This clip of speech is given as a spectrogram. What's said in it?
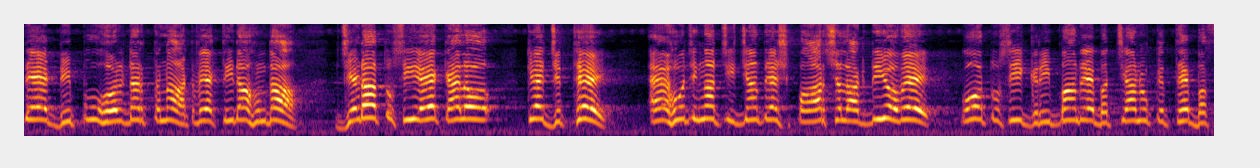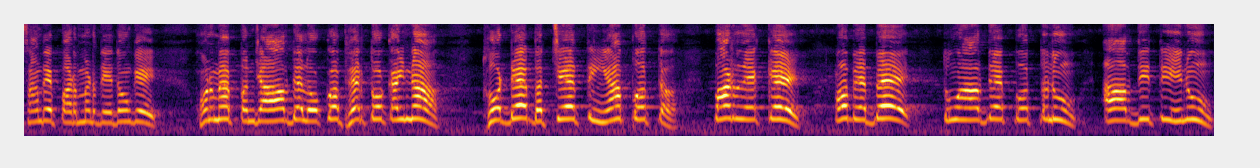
ਤੇ ਡੀਪੂ ਹੋਲਡਰ ਧਨਾਟ ਵਿਅਕਤੀ ਦਾ ਹੁੰਦਾ। ਜਿਹੜਾ ਤੁਸੀਂ ਇਹ ਕਹਿ ਲਓ ਕਿ ਜਿੱਥੇ ਇਹੋ ਜਿਹੀਆਂ ਚੀਜ਼ਾਂ ਤੇ ਸਿਫਾਰਿਸ਼ ਲੱਗਦੀ ਹੋਵੇ, ਉਹ ਤੁਸੀਂ ਗਰੀਬਾਂ ਦੇ ਬੱਚਿਆਂ ਨੂੰ ਕਿੱਥੇ ਬੱਸਾਂ ਦੇ ਪਰਮਿਟ ਦੇ ਦੋਗੇ? ਹੁਣ ਮੈਂ ਪੰਜਾਬ ਦੇ ਲੋਕੋ ਫਿਰ ਤੋਂ ਕਹਿਣਾ ਤੁਹਾਡੇ ਬੱਚੇ, ਧੀਆਂ, ਪੁੱਤ ਪੜ੍ਹ ਲਿਖ ਕੇ, ਉਹ ਬੇਬੇ ਤੂੰ ਆਪਦੇ ਪੁੱਤ ਨੂੰ, ਆਪਦੀ ਧੀ ਨੂੰ,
